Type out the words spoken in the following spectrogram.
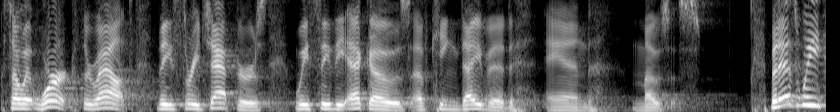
So, at work throughout these three chapters, we see the echoes of King David and Moses. But as we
